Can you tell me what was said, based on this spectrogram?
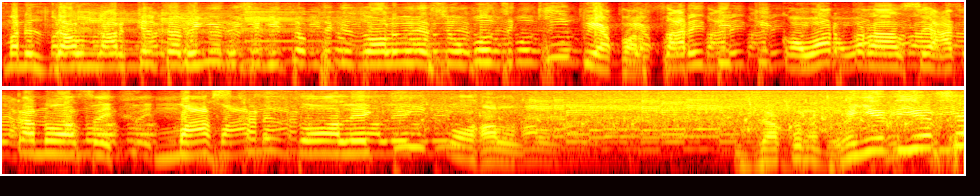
মানে জল নারকেলটা ভেঙে দিয়েছে ভিতর থেকে জল বেরিয়েছে ও বলছে কি ব্যাপার? চারিদিকে কভার করা আছে আটকানো আছে মাঝখানে জলে কি কহাল যখন ভেঙে দিয়েছে,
